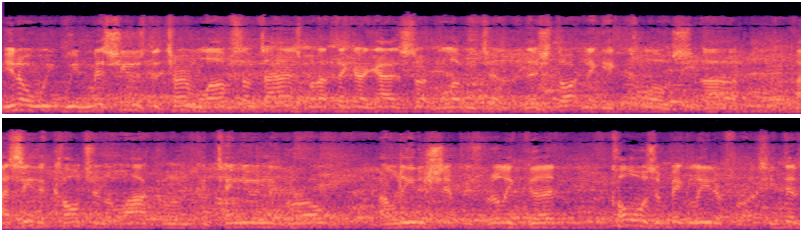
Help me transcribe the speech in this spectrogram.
You know, we, we misuse the term love sometimes, but I think our guys are starting to love each other. They're starting to get close. Uh, I see the culture in the locker room continuing to grow. Our leadership is really good. Cole was a big leader for us. He did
